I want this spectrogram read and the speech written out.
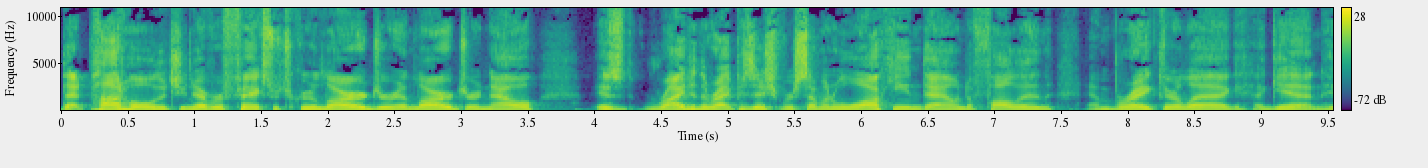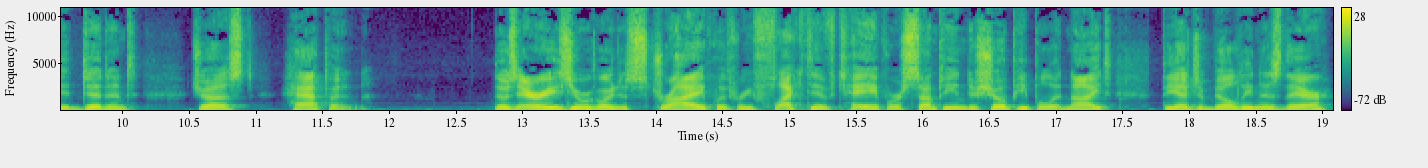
That pothole that you never fixed, which grew larger and larger, now is right in the right position for someone walking down to fall in and break their leg. Again, it didn't just happen. Those areas you were going to stripe with reflective tape or something to show people at night the edge of building is there,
